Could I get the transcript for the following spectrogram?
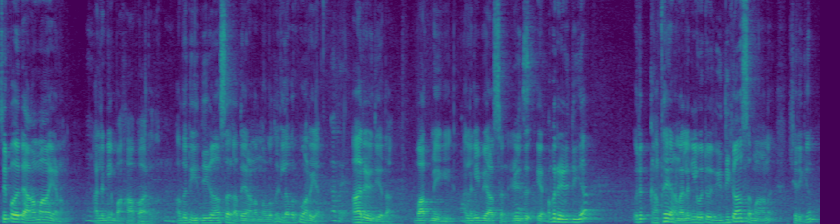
സോ ഇപ്പോൾ രാമായണം. അല്ലെങ്കിൽ മഹാഭാരതം. അതൊരു ഇതിഹാസ കഥയാണെന്നുള്ളത് എല്ലാവർക്കും അറിയാം. ആരെഴുതിയതാ? വാത്മീകി അല്ലെങ്കിൽ വ്യാസൻ എഴുതി അവരെഴുതിയ ഒരു കഥയാണ് അല്ലെങ്കിൽ ഒരു ഇതിഹാസമാണ് ശരിക്കും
